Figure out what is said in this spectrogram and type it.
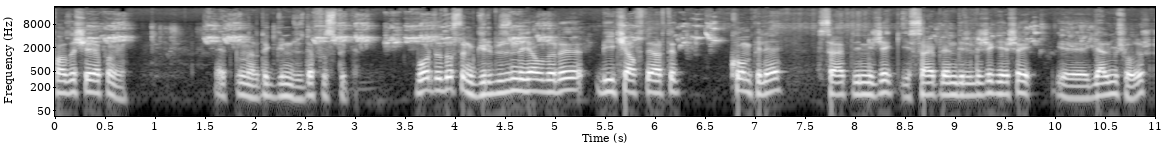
fazla şey yapamıyor. Evet bunlar da gündüzde fıstık. Bu arada dostlarım gürbüzün de yavruları bir iki hafta artık komple sahiplenilecek, sahiplendirilecek yaşa e, gelmiş olur.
